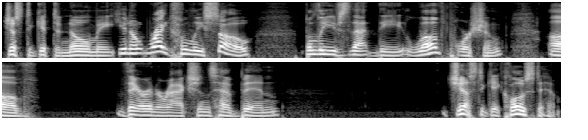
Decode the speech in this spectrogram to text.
just to get to know me, you know, rightfully so, believes that the love portion of their interactions have been just to get close to him.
